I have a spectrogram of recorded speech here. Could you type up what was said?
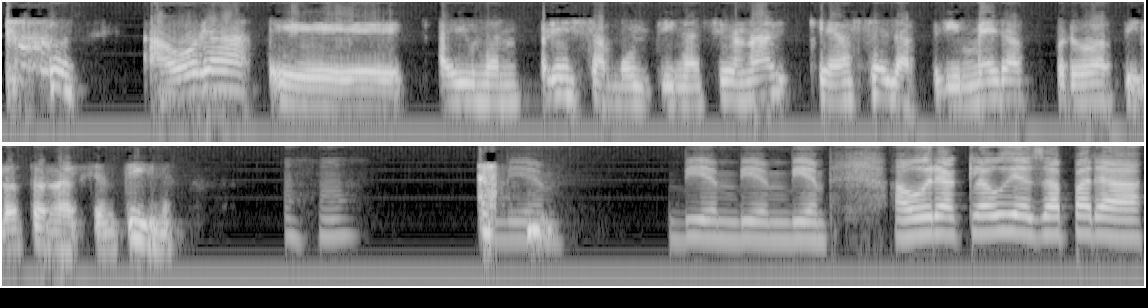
Ahora eh, hay una empresa multinacional que hace la primera prueba piloto en Argentina. Bien, bien, bien. Ahora, Claudia, ya para,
